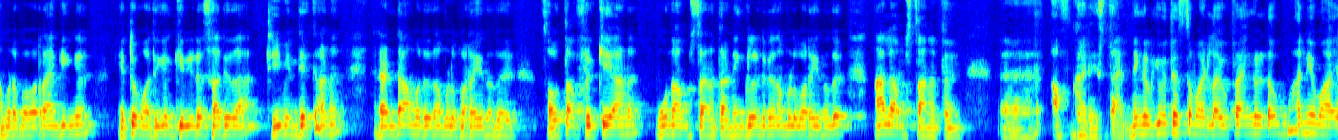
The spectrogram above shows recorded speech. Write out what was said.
നമ്മുടെ പവർ റാങ്കിങ് ഏറ്റവും അധികം കിരീട സാധ്യത ടീം ഇന്ത്യക്കാണ്. രണ്ടാമത് നമ്മൾ പറയുന്നത് സൗത്ത് ആഫ്രിക്കയാണ്. മൂന്നാം സ്ഥാനത്താണ് ഇംഗ്ലണ്ടിനെ നമ്മൾ പറയുന്നത്. നാലാം സ്ഥാനത്ത് അഫ്ഗാനിസ്ഥാൻ. നിങ്ങൾക്ക് വ്യത്യസ്തമായിട്ടുള്ള അഭിപ്രായങ്ങളുടെ മാന്യമായ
